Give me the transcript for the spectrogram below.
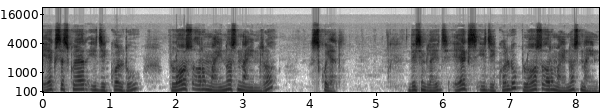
x square is equal to plus or minus nine square this implies x is equal to plus or minus nine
